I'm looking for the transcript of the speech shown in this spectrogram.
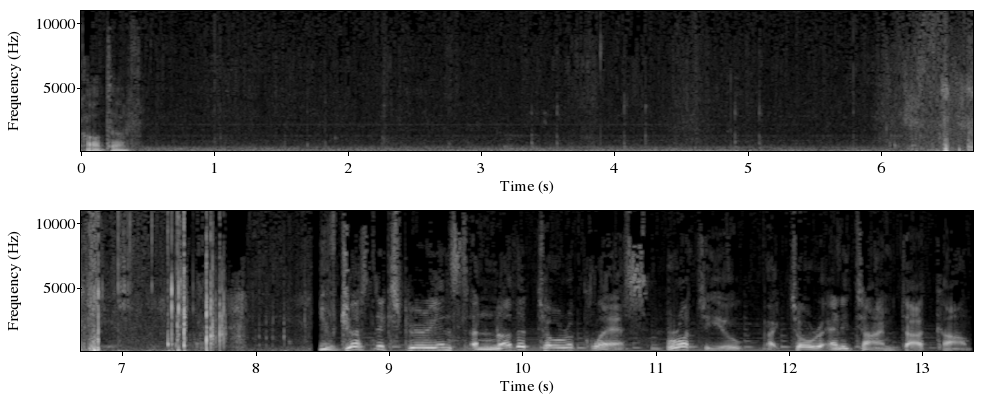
Kol Tov. You've just experienced another Torah class brought to you by TorahAnytime.com.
